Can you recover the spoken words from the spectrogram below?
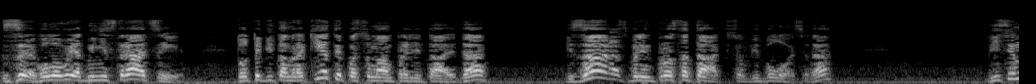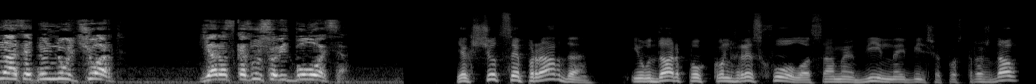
з голови адміністрації, то тобі там ракети по сумам прилітають, да? І зараз, блін, просто так все відбулося, да? 18.00, чорт! Я розкажу, що відбулося. Якщо це правда, і удар по конгрес-холу, а саме він найбільше постраждав,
